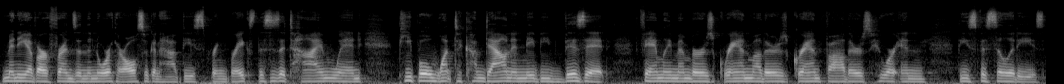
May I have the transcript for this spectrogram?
many of our friends in the north are also going to have these spring breaks. This is a time when people want to come down and maybe visit family members, grandmothers, grandfathers who are in these facilities.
